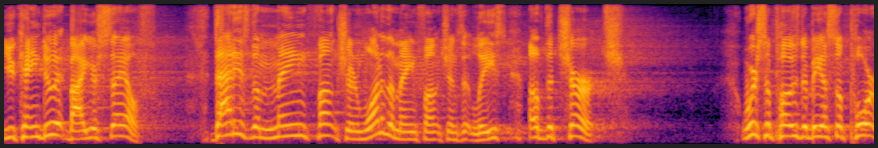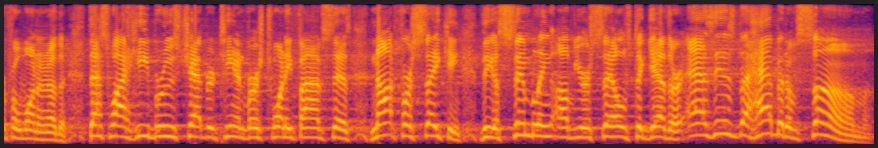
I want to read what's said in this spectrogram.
You can't do it by yourself. That is the main function, one of the main functions at least, of the church. We're supposed to be a support for one another. That's why Hebrews chapter 10, verse 25 says, Not forsaking the assembling of yourselves together, as is the habit of some,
